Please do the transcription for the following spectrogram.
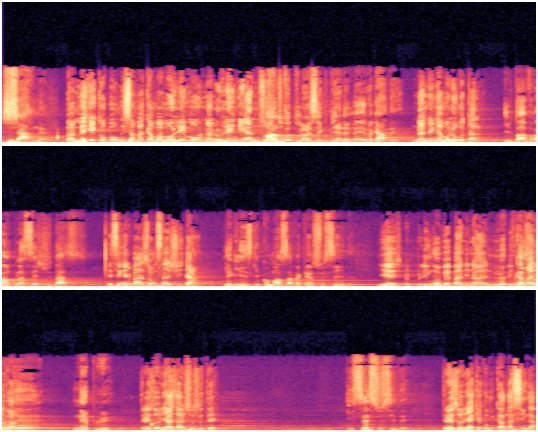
charnelle. En toute logique, bien-aimé, regardez. Ils doivent remplacer Judas, l'église qui commence avec un suicide. Le trésorier n'est plus. trésorier aza lisusu te Il s'est suicidé. trésorier ake komikanga singa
